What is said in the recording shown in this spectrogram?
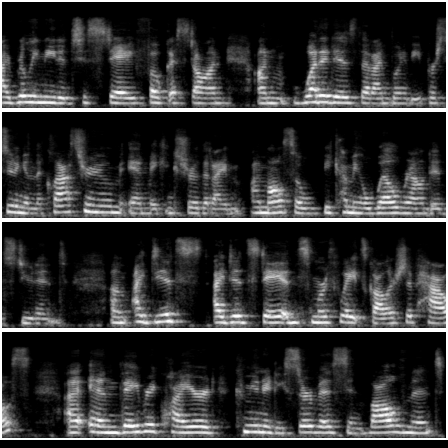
I really needed to stay focused on on what it is that I'm going to be pursuing in the classroom and making sure that I'm I'm also becoming a well-rounded student. Um, I did I did stay in Smurthwaite Scholarship House, uh, and they required community service involvement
